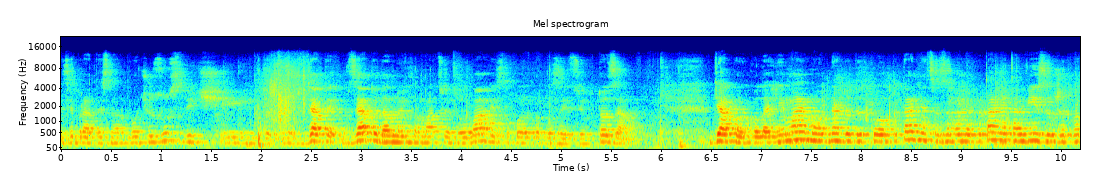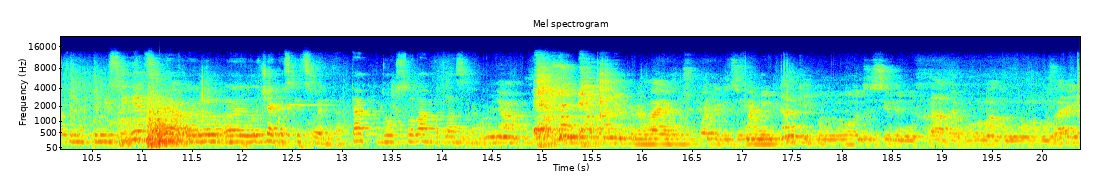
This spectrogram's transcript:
зібратися на робочу зустріч і ну, взяти, взяти дану інформацію до уваги з такою пропозицією. Хто за? Дякую, колеги. Маємо одне додаткове питання. Це земельне питання. Там візи вже профільних комісій є. Це е, е, Личаківський цвинтар. Так, в двох словах, будь ласка. У мене питання полягає в розподілі земельної ділянки, яку на минулих засіданнях Ради Головного музею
